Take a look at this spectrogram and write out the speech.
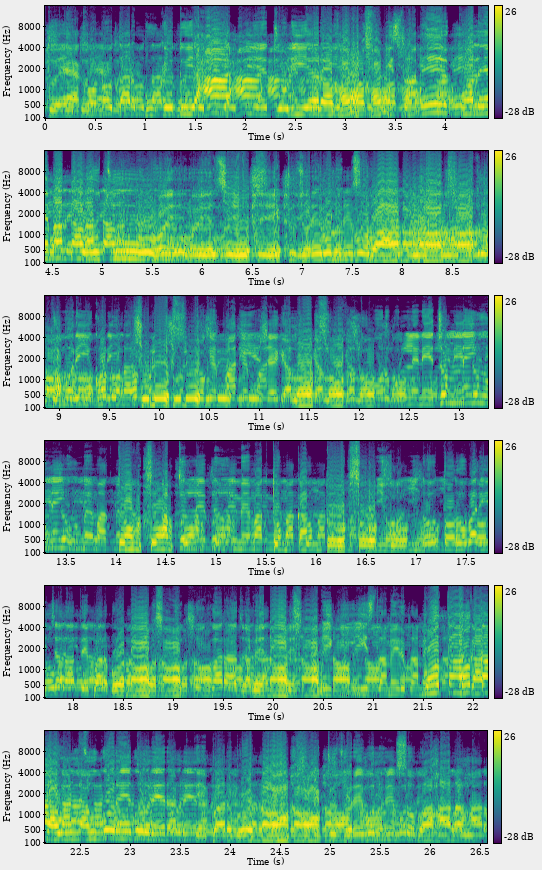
তো এখনও তার বুকে দুই হাত দিয়ে জড়িয়ে রাখো। ইসলামের কলেমাটা উঁচু হয়ে রয়েছে। একটু জোরে বলুন সুবহানাল্লাহ। তোমার এই ঘটনা শুনে চোখে পানি এসে গেল। বললেন এজন্যই উম্মে মাকতুম। আব্দুল্লাহ ইবনে উম্মে মাকতুম কান্ত অন্ধ তরবারি চালাতে পারব না। অন্ধ করা যাবে না। আমি কি ইসলামের পতাকাটা উঁচু করে ধরে রাখতে পারব না? একটু জোরে বলুন। সুবহানাল্লাহ।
